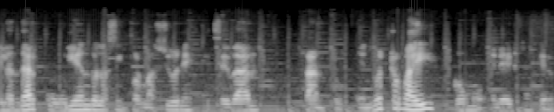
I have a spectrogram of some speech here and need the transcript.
el andar cubriendo las informaciones que se dan tanto en nuestro país como en el extranjero.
